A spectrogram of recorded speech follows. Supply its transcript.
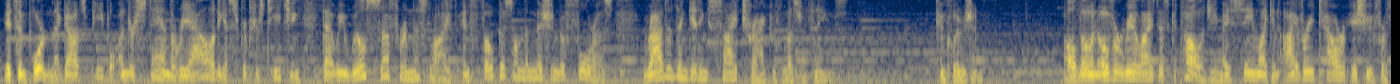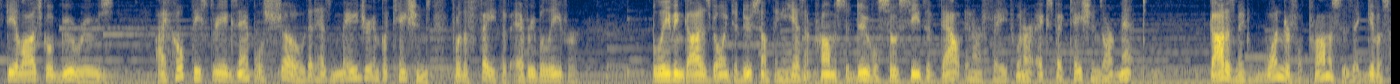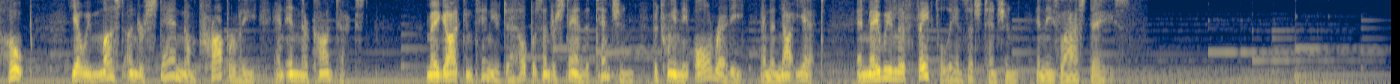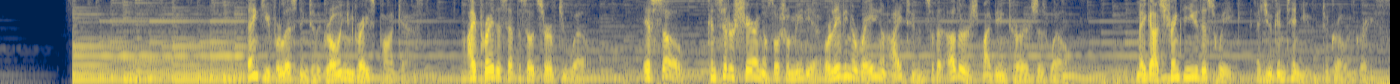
It's important that God's people understand the reality of Scripture's teaching that we will suffer in this life and focus on the mission before us rather than getting sidetracked with lesser things. Conclusion Although an overrealized eschatology may seem like an ivory tower issue for theological gurus, I hope these three examples show that it has major implications for the faith of every believer. Believing God is going to do something He hasn't promised to do will sow seeds of doubt in our faith when our expectations aren't met. God has made wonderful promises that give us hope, yet we must understand them properly and in their context. May God continue to help us understand the tension between the already and the not yet, and may we live faithfully in such tension in these last days. Thank you for listening to the Growing in Grace podcast. I pray this episode served you well. If so, consider sharing on social media or leaving a rating on iTunes so that others might be encouraged as well. May God strengthen you this week as you continue to grow in grace.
